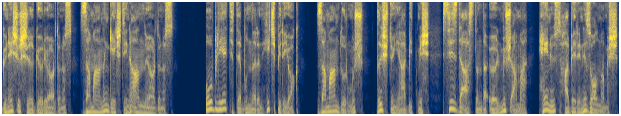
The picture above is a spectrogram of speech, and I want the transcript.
güneş ışığı görüyordunuz, zamanın geçtiğini anlıyordunuz. Oubliette'de bunların hiçbiri yok. Zaman durmuş, dış dünya bitmiş, siz de aslında ölmüş ama henüz haberiniz olmamış.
